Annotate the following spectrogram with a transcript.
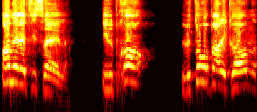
En Eretz Israël, il prend le taureau par les cornes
